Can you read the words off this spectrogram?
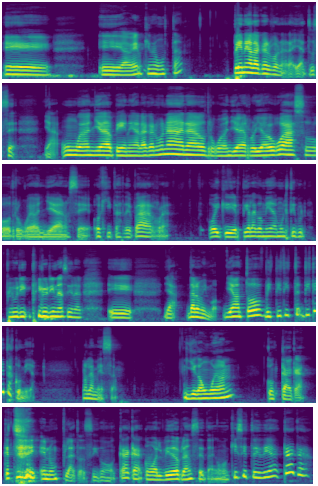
Eh, eh, a ver, ¿qué me gusta? Pene a la carbonara. Ya, entonces. Ya, un weón lleva pene a la carbonara, otro weón lleva arrollado guaso, otro weón lleva, no sé, hojitas de parra, Hoy que divertida la comida múltiple, plurinacional. Eh, ya, da lo mismo. Llevan todos distintas comidas a la mesa. Y llega un weón con caca, ¿cachai? En un plato, así como caca, como el video de como, ¿qué hiciste hoy día? Caca.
